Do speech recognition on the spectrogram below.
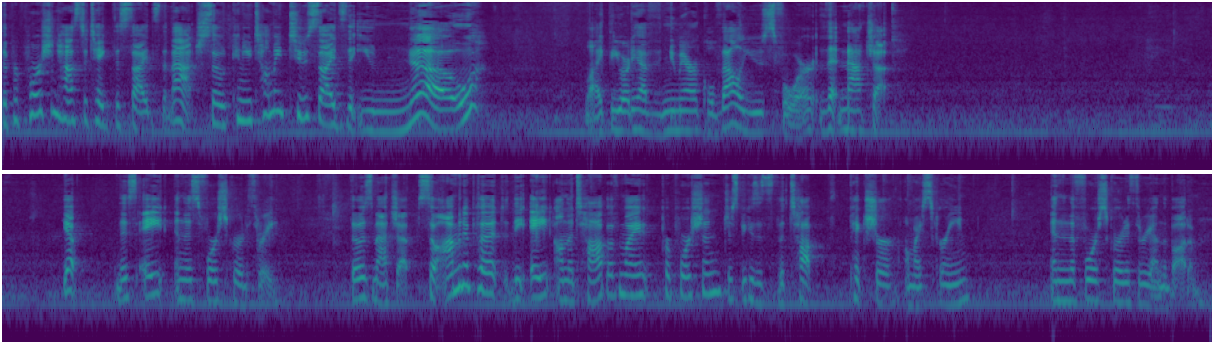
The proportion has to take the sides that match. So can you tell me two sides that you know, like that you already have numerical values for, that match up? Yep, this 8 and this 4 square root of 3. Those match up. So I'm going to put the 8 on the top of my proportion just because it's the top picture on my screen, and then the 4 square root of 3 on the bottom.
